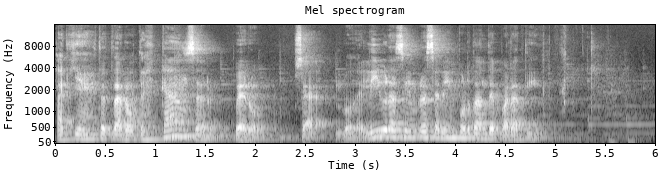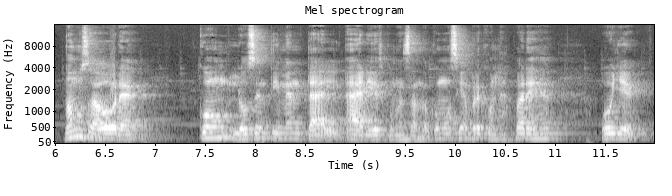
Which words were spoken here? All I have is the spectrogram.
Aquí en este tarot es cáncer, pero, o sea, lo de Libra siempre será importante para ti. Vamos ahora con lo sentimental, Aries, comenzando como siempre con las parejas. Oye,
